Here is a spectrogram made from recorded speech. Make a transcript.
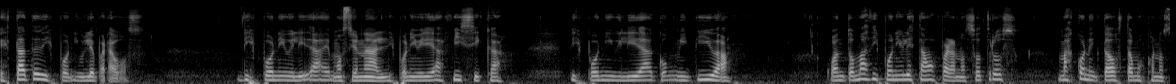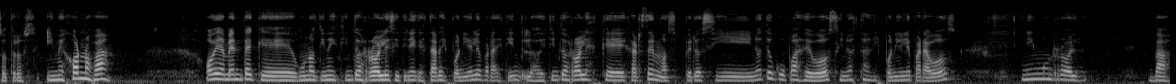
Estate disponible para vos. Disponibilidad emocional, disponibilidad física, disponibilidad cognitiva. Cuanto más disponible estamos para nosotros, más conectados estamos con nosotros y mejor nos va. Obviamente que uno tiene distintos roles y tiene que estar disponible para los distintos roles que ejercemos, pero si no te ocupas de vos, si no estás disponible para vos, ningún rol va,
